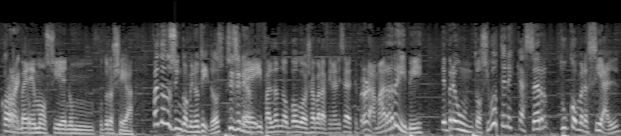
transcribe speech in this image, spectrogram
Correcto. Veremos si en un futuro llega. Faltando cinco minutitos, Sí, señor. eh, y faltando poco ya para finalizar este programa, Rippy, te pregunto, si vos tenés que hacer tu comercial,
